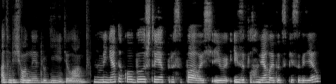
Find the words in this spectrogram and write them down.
отвлеченные другие дела. У меня такое было, что я просыпалась и, и заполняла этот список дел,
